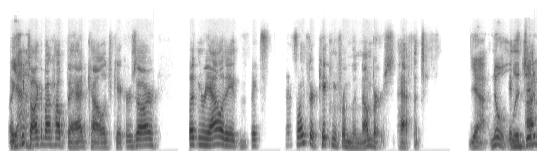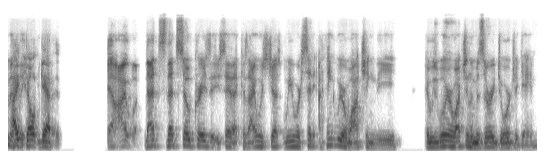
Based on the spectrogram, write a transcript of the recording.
Like we talk about how bad college kickers are, but in reality, it's it's like they're kicking from the numbers half the time. Yeah, no, It's- legitimately. I, don't get it. Yeah, I that's that's so crazy that you say that because I was just we were sitting. I think we were watching the. It was we were watching the Missouri Georgia game,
